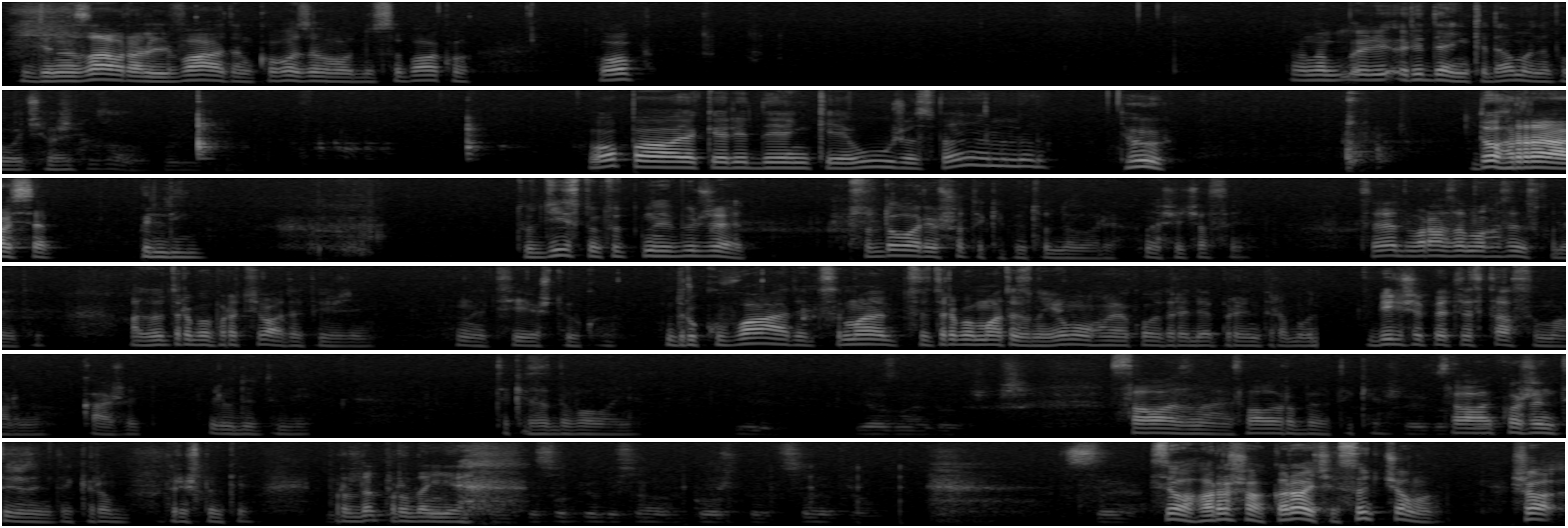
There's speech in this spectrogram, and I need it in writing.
динозавра, льва, там кого завгодно, собаку. Оп. Воно ріденьке, да, в мене вийшло? Опа, яке ріденьке, ужас. Догрався. Блін. Тут дійсно тут не бюджет. 500 доларів, що таке 500 доларів в наші часи? Це два рази в магазин сходити. А тут треба працювати тиждень цією штукою. Друкувати, це, має, це треба мати знайомого якого 3D принтера, бо більше 500 сумарно, кажуть люди тобі. Таке задоволення. Ні, я знаю добре. Слава знає, Слава робив таке. Слава кожен тиждень таке робить три штуки. Прода- продає. 550 коштує, все прям. Все. Все, хорошо. Коротше, суть в чому? Що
